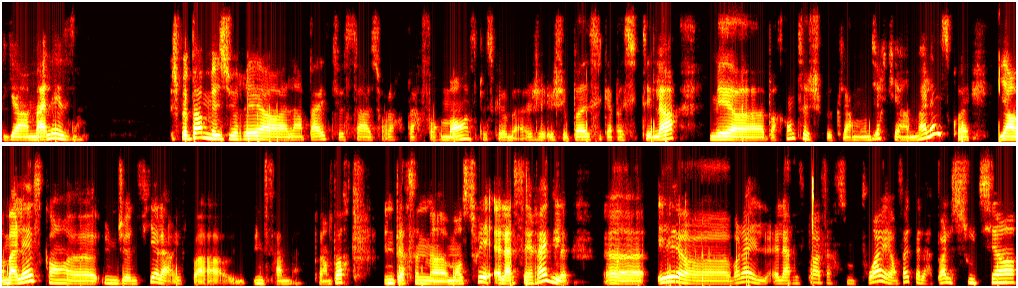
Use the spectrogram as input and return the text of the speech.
Il y a un malaise je peux pas mesurer euh, l'impact que ça a sur leur performance parce que bah, j'ai pas ces capacités-là. Mais euh, par contre, je peux clairement dire qu'il y a un malaise. Quoi. Il y a un malaise quand euh, une jeune fille, elle arrive pas, une femme, peu importe, une personne menstruée, elle a ses règles et voilà, elle, n'arrive pas à faire son poids et en fait, elle n'a pas le soutien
